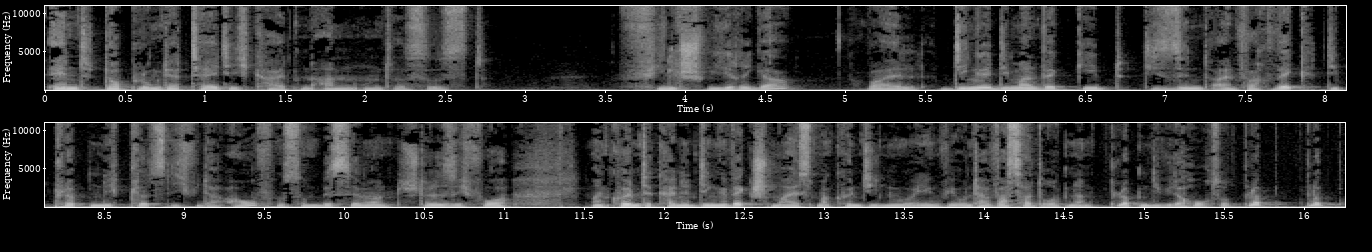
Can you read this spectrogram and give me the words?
Entdopplung der Tätigkeiten an und es ist viel schwieriger, weil Dinge, die man weggibt, die sind einfach weg, die plöppen nicht plötzlich wieder auf. Das so ein bisschen, man stelle sich vor, man könnte keine Dinge wegschmeißen, man könnte die nur irgendwie unter Wasser drücken, dann plöppen die wieder hoch, so plöpp, plöpp,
